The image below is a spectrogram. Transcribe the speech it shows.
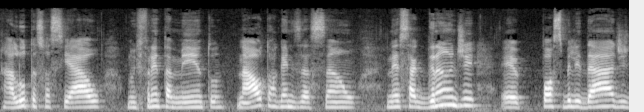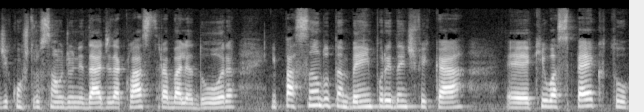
a luta social, no enfrentamento, na auto-organização, nessa grande é, possibilidade de construção de unidade da classe trabalhadora e passando também por identificar é, que o aspecto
